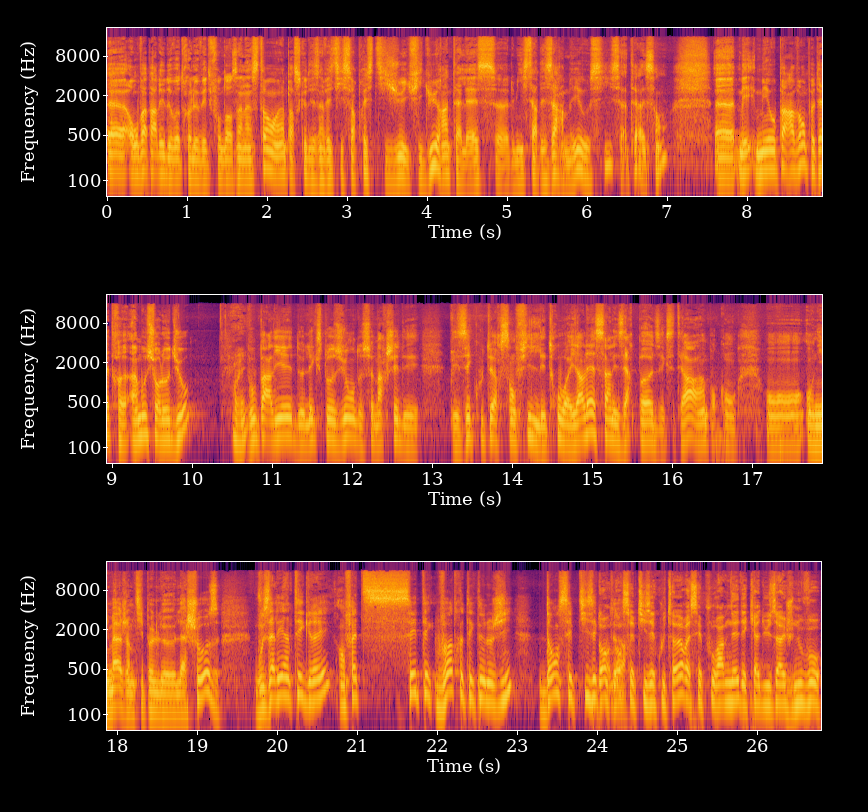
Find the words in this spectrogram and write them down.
Euh, on va parler de votre levée de fonds dans un instant, hein, parce que des investisseurs prestigieux y figurent, hein, Thales, euh, le ministère des Armées aussi, c'est intéressant. Euh, mais, mais auparavant, peut-être un mot sur l'audio. Vous parliez de l'explosion de ce marché des, écouteurs sans fil, les trous wireless, hein, les AirPods, etc., hein, pour qu'on on, on image un petit peu le- la chose. Vous allez intégrer, en fait, votre technologie dans ces petits écouteurs. dans ces petits écouteurs et c'est pour amener des cas d'usage nouveaux.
